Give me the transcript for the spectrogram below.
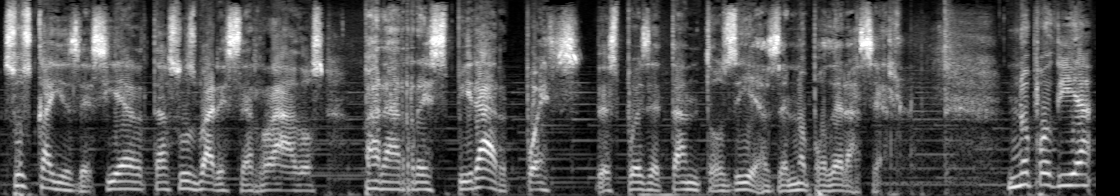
sus calles desiertas, sus bares cerrados, para respirar, pues, después de tantos días de no poder hacerlo. No podía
